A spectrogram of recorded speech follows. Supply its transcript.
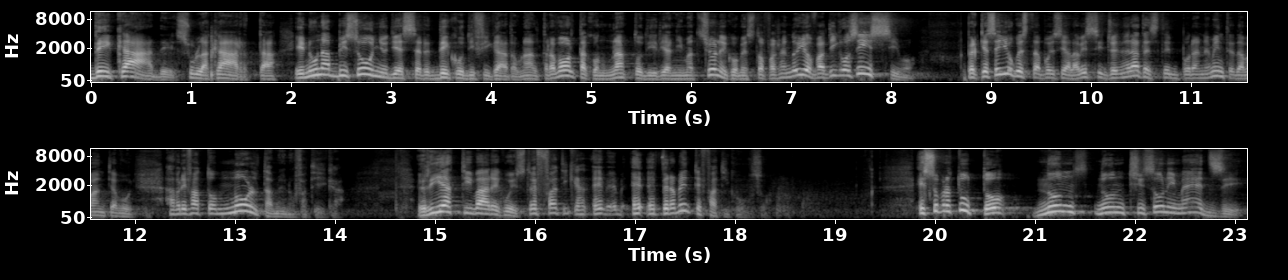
decade sulla carta e non ha bisogno di essere decodificata un'altra volta con un atto di rianimazione come sto facendo io, faticosissimo. Perché se io questa poesia l'avessi generata estemporaneamente davanti a voi, avrei fatto molta meno fatica. Riattivare questo è, fatica, è, è, è veramente faticoso. E soprattutto non, non ci sono i mezzi.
